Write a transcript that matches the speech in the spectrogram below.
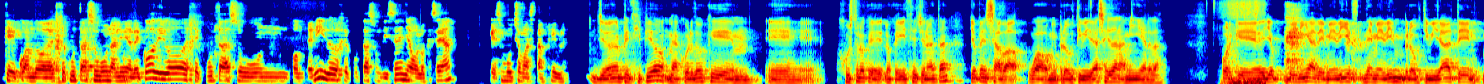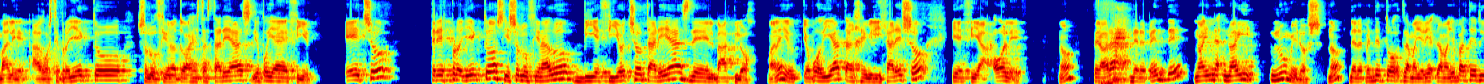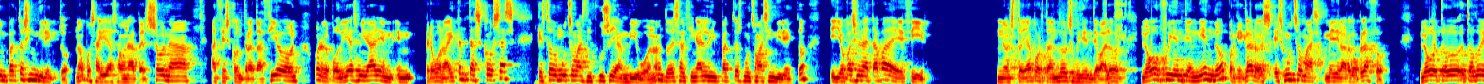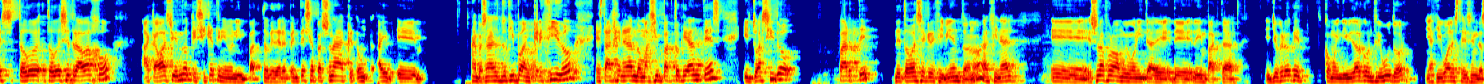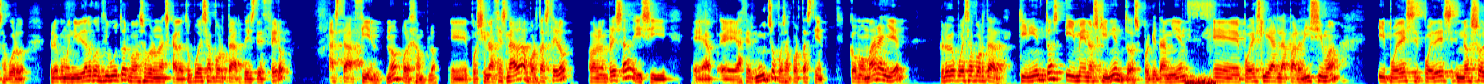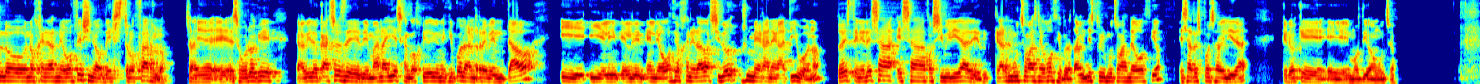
que cuando ejecutas una línea de código, ejecutas un contenido, ejecutas un diseño o lo que sea, que es mucho más tangible. Yo al principio me acuerdo que eh, justo lo que, lo que dice Jonathan, yo pensaba, wow, mi productividad se ha ido a la mierda. Porque yo venía de medir, de medir mi productividad en, vale, hago este proyecto, soluciono todas estas tareas. Yo podía decir, he hecho tres proyectos y he solucionado 18 tareas del backlog, ¿vale? Yo, podía tangibilizar eso y decía, ole, ¿no? Pero ahora, de repente, no hay, no hay números, ¿no? De repente, la, mayoría, la mayor parte de tu impacto es indirecto, ¿no? Pues ayudas a una persona, haces contratación, bueno, lo podrías mirar en, Pero bueno, hay tantas cosas que es todo mucho más difuso y ambiguo, ¿no? Entonces, al final, el impacto es mucho más indirecto. Y yo pasé una etapa de decir, no estoy aportando el suficiente valor. Luego fui entendiendo, porque claro, es, mucho más medio-largo plazo. Luego todo, todo, es, todo, todo ese trabajo acabas viendo que sí que ha tenido un impacto, que de repente esa persona, hay, eh, personas de tu equipo han crecido, están generando más impacto que antes y tú has sido parte de todo ese crecimiento, ¿no? Al final eh, es una forma muy bonita de, impactar. Y yo creo que como individual contributor, y aquí igual estáis en desacuerdo, pero como individual contributor vamos a poner una escala. Tú puedes aportar desde cero hasta 100, ¿no? Por ejemplo, eh, pues si no haces nada, aportas cero para la empresa y si eh, haces mucho, pues aportas 100. Como manager, creo que puedes aportar 500 y menos 500, porque también puedes liar la pardísima y puedes, puedes no solo no generar negocio, sino destrozarlo. O sea, seguro que ha habido casos de, managers que han cogido un equipo, lo han reventado y, el, negocio generado ha sido mega negativo, ¿no? Entonces, tener esa, esa, posibilidad de crear mucho más negocio, pero también destruir mucho más negocio, esa responsabilidad, creo que eh, motiva mucho.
